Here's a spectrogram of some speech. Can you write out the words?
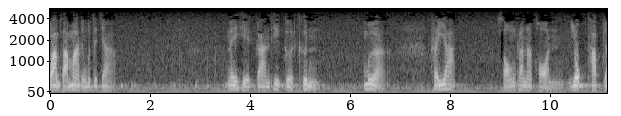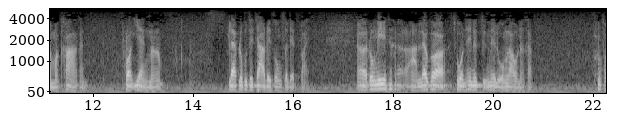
ความสามารถของพุทธเจ้า ในเหตุการณ์ที่เกิดขึ้นเมื่อ พระญาติสองพระนคร ยกทัพจะมาฆ่ากัน เพราะแย่งน้ำและพระพุทธเจ้าได้ทรงเสด็จไปตรงนี้อ่านแล้วก็ชวนให้นึกถึงในหลวงเรานะครับฝ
